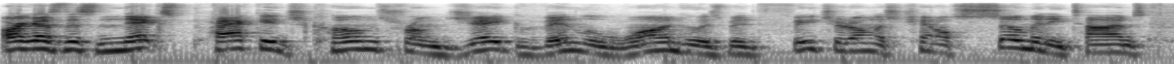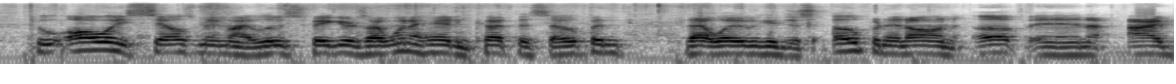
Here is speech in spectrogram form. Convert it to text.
Alright guys, this next package comes from Jake Venlu1, who has been featured on this channel so many times, who always sells me my loose figures. I went ahead and cut this open. That way we could just open it on up, and I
